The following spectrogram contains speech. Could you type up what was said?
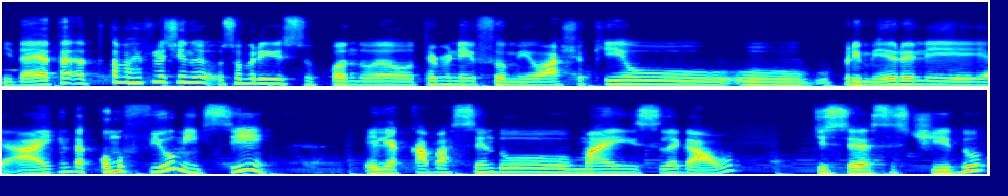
E daí eu tava refletindo sobre isso quando eu terminei o filme. Eu acho que o, o, o, primeiro, ele ainda como filme em si, ele acaba sendo mais legal de ser assistido.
